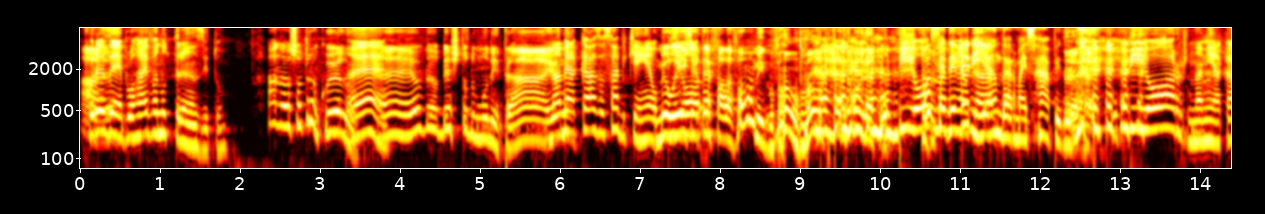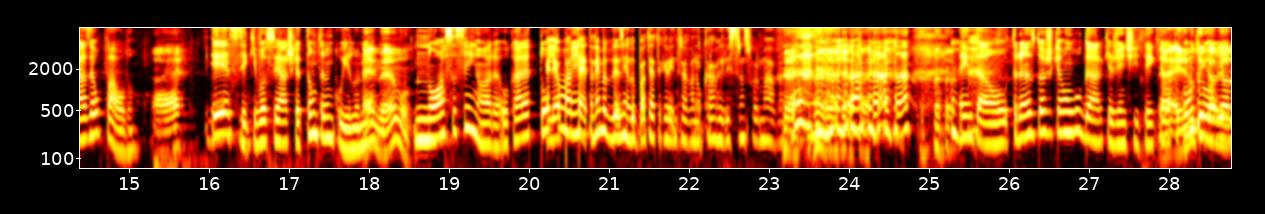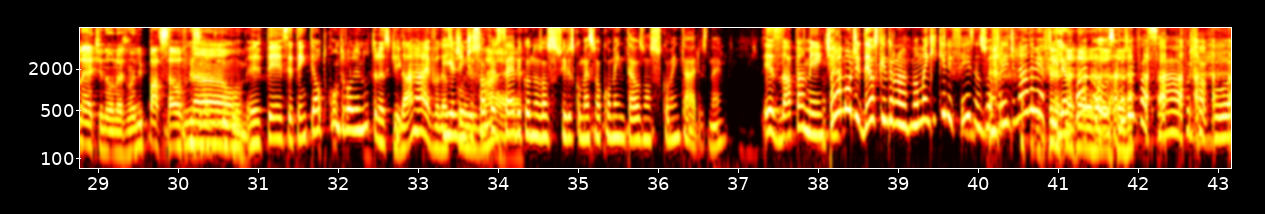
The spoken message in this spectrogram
ah. Por exemplo, raiva no trânsito. Ah, não, eu sou tranquilo. É. é eu, eu deixo todo mundo entrar. Na eu... minha casa, sabe quem é? O, o meu pior... ex até fala: vamos, amigo, vamos, vamos, que tá demorando. o pior. Você deveria casa... andar mais rápido. É. o pior na minha casa é o Paulo. Ah, é? Esse que você acha que é tão tranquilo, né? É mesmo? Nossa senhora, o cara é totalmente... Ele é o Pateta. Lembra do desenho do Pateta que ele entrava no carro e ele se transformava? então, o trânsito acho que é um lugar que a gente tem que ter é, autocontrole. Ele não tem caminhonete, não, né? Senão ele passava por cima de todo mundo. Ele tem, você tem que ter autocontrole no trânsito, que dá raiva das coisas. E a gente só né? percebe ah, é. quando os nossos filhos começam a comentar os nossos comentários, né? Exatamente. Pelo amor de Deus, que entrou na. Mamãe, o que, que ele fez na sua frente? Nada, minha filha. Vamos, pode passar, por favor.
